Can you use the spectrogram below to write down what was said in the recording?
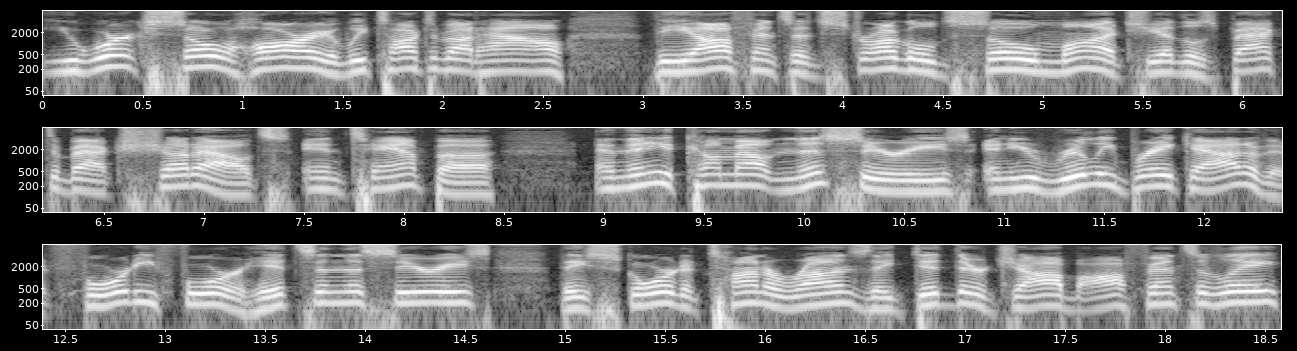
you work so hard. We talked about how the offense had struggled so much. You had those back to back shutouts in Tampa. And then you come out in this series and you really break out of it. 44 hits in this series. They scored a ton of runs. They did their job offensively.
